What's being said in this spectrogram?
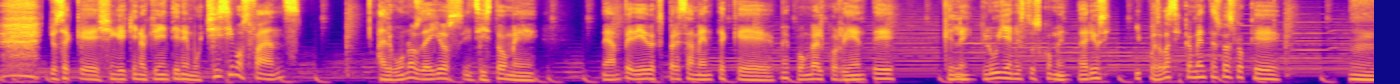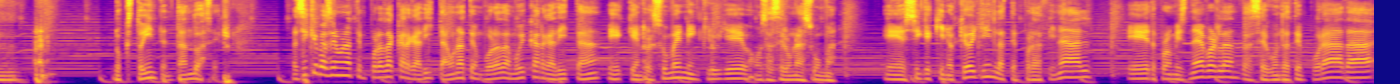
Yo sé que Shingeki no Kyojin tiene muchísimos fans. Algunos de ellos, insisto, me, han pedido expresamente que me ponga al corriente, que la incluya en estos comentarios y pues básicamente eso es lo que mm, lo que estoy intentando hacer. Así que va a ser una temporada cargadita, una temporada muy cargadita, eh, que en resumen incluye, vamos a hacer una suma. Eh, Shingeki no Kyojin, la temporada final, eh, The Promised Neverland, la segunda temporada,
